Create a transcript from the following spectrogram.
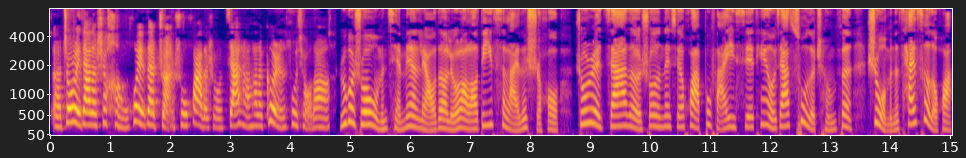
呃，周瑞家的是很会在转述话的时候加上他的个人诉求的。如果说我们前面聊的刘姥姥第一次来的时候，周瑞家的说的那些话不乏一些添油加醋的成分，是我们的猜测的话，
